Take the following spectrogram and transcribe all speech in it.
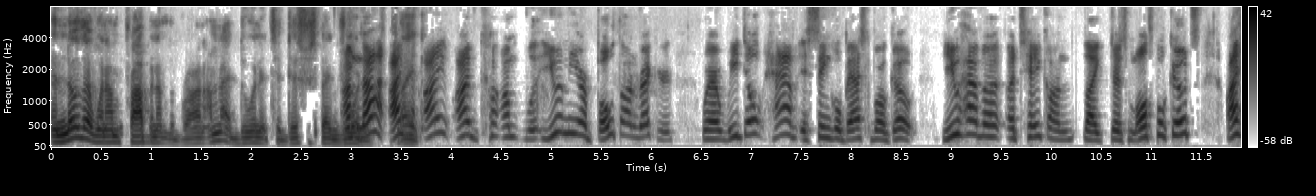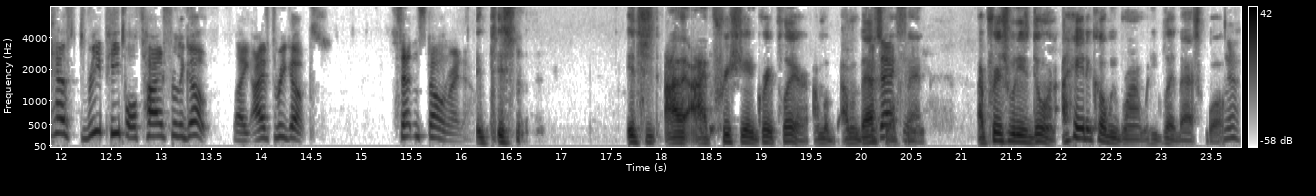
and know that when I'm propping up LeBron, I'm not doing it to disrespect Jordan. I'm not. I, Like, I, I've, co- I'm, well, you and me are both on record where we don't have a single basketball goat. You have a, a take on like there's multiple goats. I have three people tied for the goat. Like I have three goats, set in stone right now. it, it's it's just, I, I appreciate a great player. I'm a I'm a basketball Exactly. fan. I appreciate what he's doing. I hated Kobe Bryant when he played basketball. Yeah.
